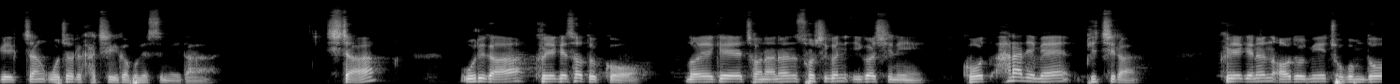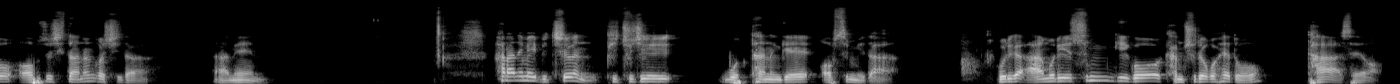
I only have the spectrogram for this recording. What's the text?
1장 5절을 같이 읽어보겠습니다. 시작. 우리가 그에게서 듣고 너에게 전하는 소식은 이것이니 곧 하나님의 빛이라. 그에게는 어둠이 조금도 없으시다는 것이다. 아멘. 하나님의 빛은 비추지 못하는 게 없습니다. 우리가 아무리 숨기고 감추려고 해도 다 아세요.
